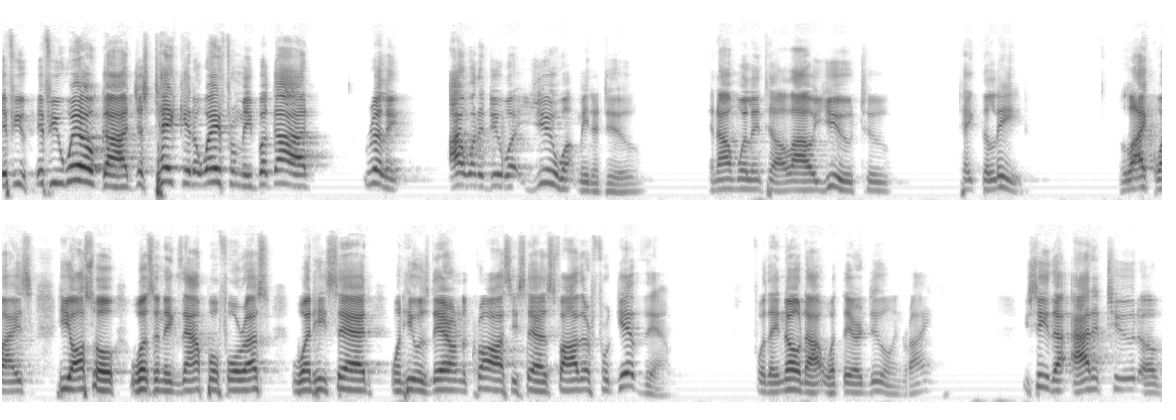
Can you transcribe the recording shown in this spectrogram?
If you if you will, God, just take it away from me. But God, really, I want to do what you want me to do. and I'm willing to allow you to take the lead. Likewise, he also was an example for us when he said, when he was there on the cross, he says, Father, forgive them, for they know not what they are doing, right? You see, the attitude of,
